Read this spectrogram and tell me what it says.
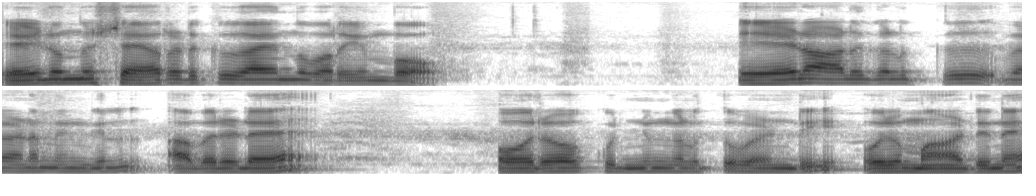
ഏഴിലൊന്ന് ഷെയർ എടുക്കുക എന്ന് പറയുമ്പോൾ ഏഴാളുകൾക്ക് വേണമെങ്കിൽ അവരുടെ ഓരോ കുഞ്ഞുങ്ങൾക്ക് വേണ്ടി ഒരു മാടിനെ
